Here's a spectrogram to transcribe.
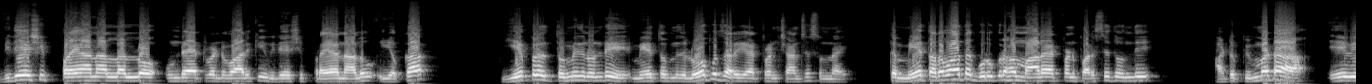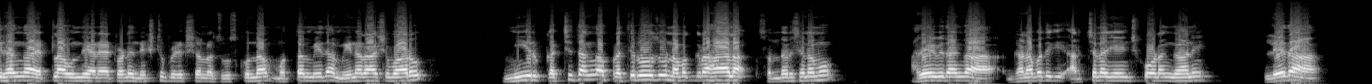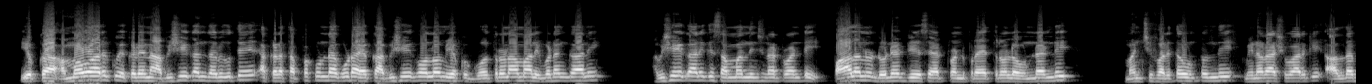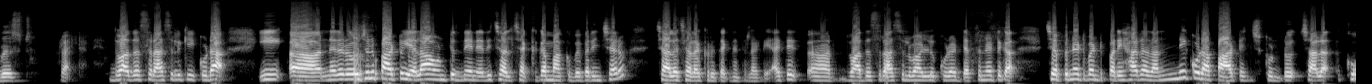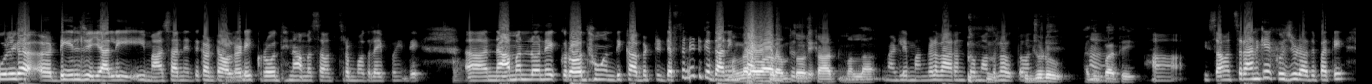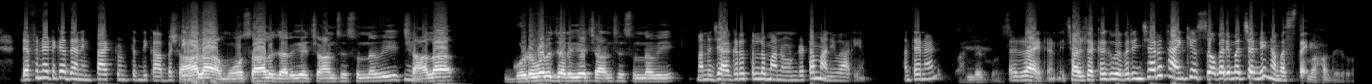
విదేశీ ప్రయాణాలలో ఉండేటువంటి వారికి విదేశీ ప్రయాణాలు ఈ యొక్క ఏప్రిల్ తొమ్మిది నుండి మే తొమ్మిది లోపు జరిగేటువంటి ఛాన్సెస్ ఉన్నాయి. ఇక మే తర్వాత గురుగ్రహం మారేటువంటి పరిస్థితి ఉంది. అటు పిమ్మట ఏ విధంగా ఎట్లా ఉంది అనేటువంటి నెక్స్ట్ ప్రిడిక్షన్లో చూసుకుందాం. మొత్తం మీద మీనరాశి వారు మీరు ఖచ్చితంగా ప్రతిరోజు నవగ్రహాల సందర్శనము అదేవిధంగా గణపతికి అర్చన చేయించుకోవడం కానీ లేదా ఈ యొక్క అమ్మవారికి ఎక్కడైనా అభిషేకం జరిగితే అక్కడ తప్పకుండా కూడా ఆ యొక్క అభిషేకంలో మీ యొక్క గోత్రనామాలు ఇవ్వడం కానీ అభిషేకానికి సంబంధించినటువంటి పాలను డొనేట్ చేసేటువంటి ప్రయత్నంలో ఉండండి. మంచి ఫలితం ఉంటుంది. మీనరాశి వారికి ఆల్ ద బెస్ట్. ద్వాదశ రాశులకి కూడా ఈ నెల రోజుల పాటు ఎలా ఉంటుంది అనేది చాలా చక్కగా మాకు వివరించారు. చాలా చాలా కృతజ్ఞతలు అండి. అయితే ద్వాదశ రాశుల వాళ్ళు కూడా డెఫినెట్గా చెప్పినటువంటి పరిహారాలు అన్ని కూడా పాటించుకుంటూ చాలా కూల్గా డీల్ చేయాలి ఈ మాసాన్ని. ఎందుకంటే ఆల్రెడీ క్రోధి నామ సంవత్సరం మొదలైపోయింది. ఆ, నామంలోనే క్రోధం ఉంది కాబట్టి డెఫినెట్గా దాని మళ్ళా. మంగళవారంతో మొదలవుతుంది. అధిపతి. ఈ సంవత్సరానికే కుజుడు అధిపతి. డెఫినెట్గా దాని ఇంపాక్ట్ ఉంటుంది కాబట్టి చాలా మోసాలు జరిగే ఛాన్సెస్ ఉన్నవి చాలా గొడవలు జరిగే ఛాన్సెస్ ఉన్నవి. మన జాగ్రత్తల్లో మనం ఉండటం అనివార్యం. అంతేనండి రైట్ అండి. చాలా చక్కగా వివరించారు. Thank you so very much అండి. నమస్తే. మహాదేవ.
